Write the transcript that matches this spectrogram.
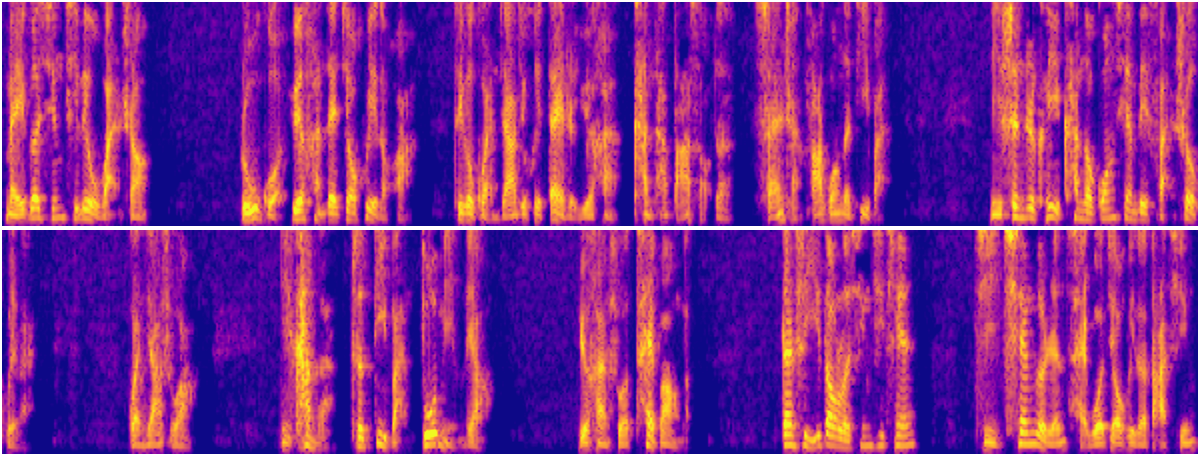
每个星期六晚上，如果约翰在教会的话，这个管家就会带着约翰看他打扫的闪闪发光的地板。你甚至可以看到光线被反射回来。管家说：“啊，你看看这地板多明亮。”约翰说：“太棒了。”但是，一到了星期天，几千个人踩过教会的大厅。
